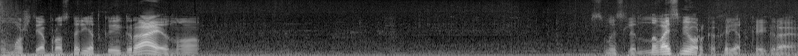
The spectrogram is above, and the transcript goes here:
Ну, может, я просто редко играю, но... В смысле, на восьмерках редко играю.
